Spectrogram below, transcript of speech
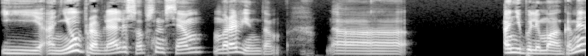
И они управляли, собственно, всем Моровиндом. А, они были магами,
